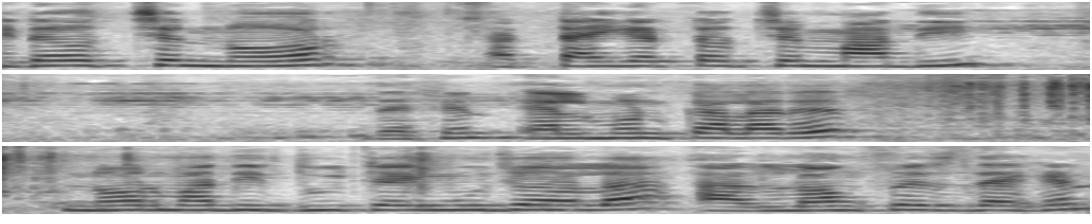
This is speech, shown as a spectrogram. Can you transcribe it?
এটা হচ্ছে নর আর টাইগারটা হচ্ছে মাদি। দেখেন অ্যালমন্ড কালারের নর মাদি দুইটাই মুজাওয়ালা আর লং ফেস দেখেন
